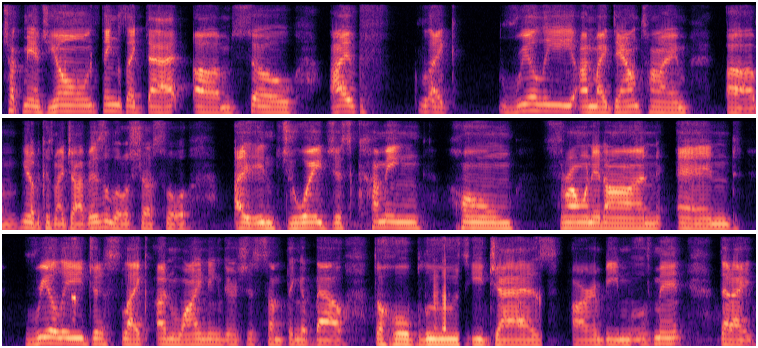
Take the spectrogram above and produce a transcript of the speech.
Chuck Mangione, things like that. Um, so I've like really on my downtime, um, you know, because my job is a little stressful, I enjoy just coming home throwing it on and really just like unwinding. There's just something about the whole bluesy jazz r&b movement that i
